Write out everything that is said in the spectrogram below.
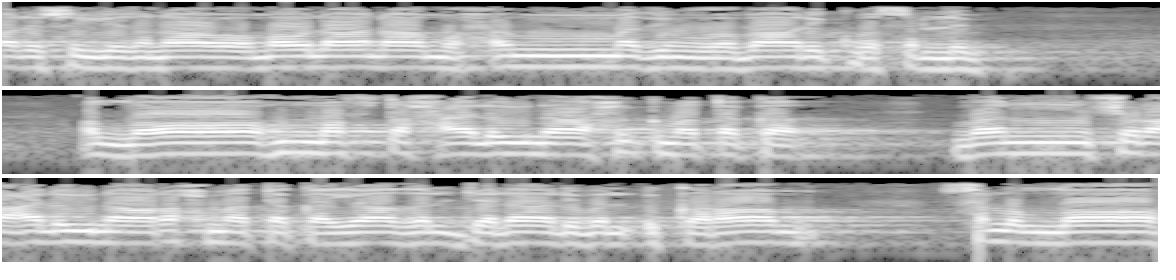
آل سيدنا ومولانا محمد وبارك وسلم اللهم افتح علينا حكمتك وانشر علينا رحمتك يا ذا الجلال والإكرام صلى الله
